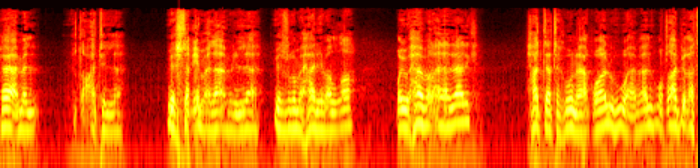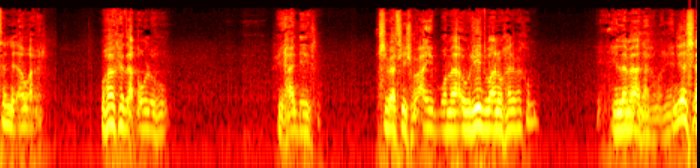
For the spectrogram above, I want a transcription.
فيعمل بطاعة الله ويستقيم على أمر الله ويترك محارم الله ويحافظ على ذلك حتى تكون أقواله وأعماله مطابقة للأوامر. وهكذا قوله في حديث صفة شعيب وما أريد أن أخالفكم إلا ما أنهاكم عنه يعني ليس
